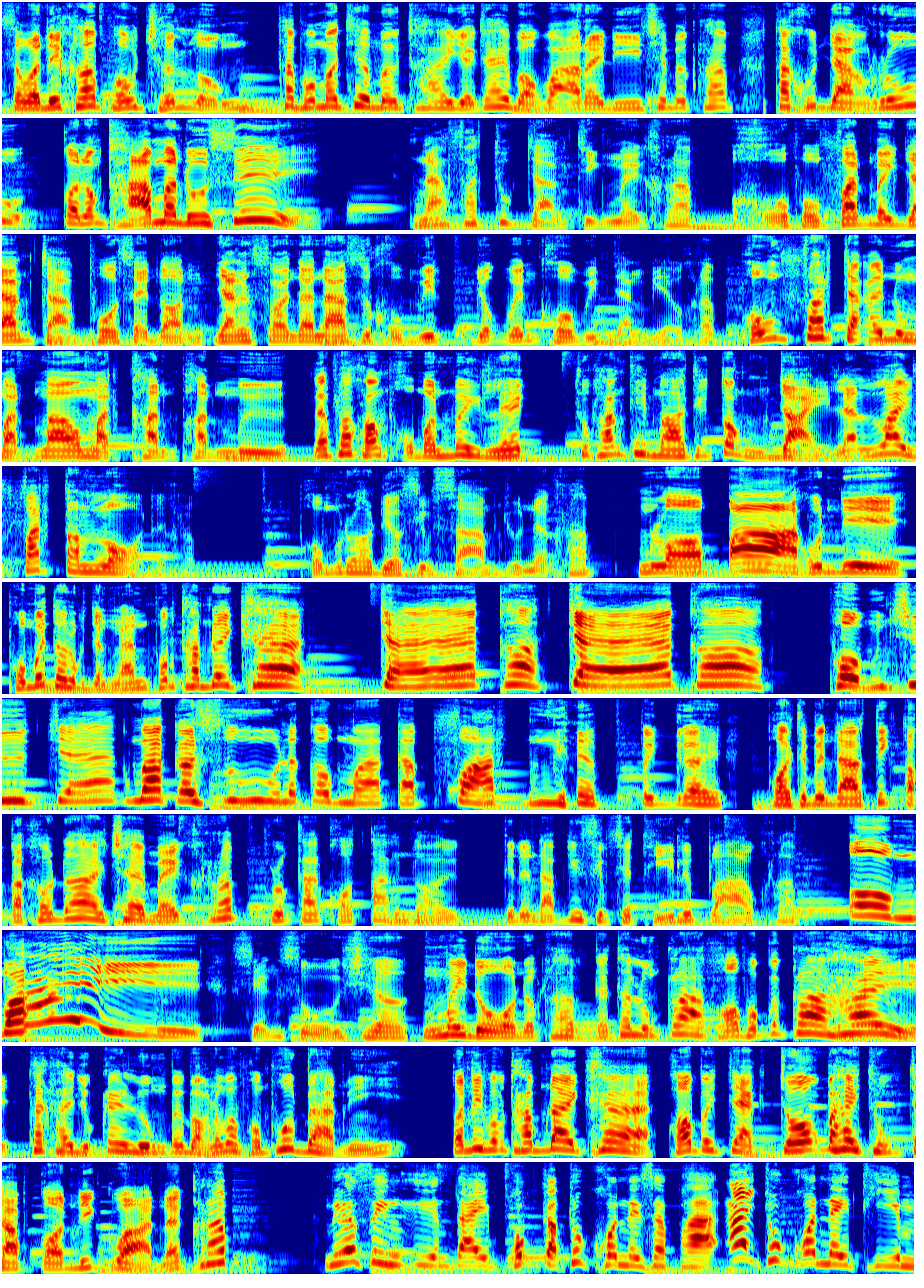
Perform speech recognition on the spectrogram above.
สวัสดีครับผมเฉินหลง ถ้าผมมาเที่ยวเมืองไทยอยากจะให้บอกว่าอะไรดีใช่ไหมครับ ถ้าคุณอยากรู้ก็ลองถามมาดูสิน้าฟัดทุกอย่างจริงไหมครับ โอ้โห ผมฟัดไม่ยั้งจากโพไซดอน ยันซอยนานาสุขุมวิทยกเว้นโควิดอย่างเดียวครับ ผมฟัดจากไอ้หนุ่มหมัดเมาหมัดคันพันมือ และเพราะของผมมันไม่เล็ก ทุกครั้งที่มาจึงต้องใหญ่และไล่ฟัดตลอดนะครับ ผมรอเดียว 13 อยู่นะครับรอป้าคุณดี ผมไม่ตลกอย่างนั้น ผมทำได้แค่ แจ๊กค่ะแจ๊กค่ะ ผมชื่อแจ๊กมากระสู้แล้วก็มากับฟาดเงียบเป็นไง พอจะเป็นดาวติ๊กตอกกับเขาได้ใช่ไหมครับ โครงการขอตังค์หน่อย ติดอันดับ 20 เศรษฐีหรือเปล่าครับ โอ้ไม่ เสียงสูงเชียวไม่โดนนะครับ แต่ถ้าลุงกล้าขอผมก็กล้าให้ ถ้าใครอยู่ใกล้ลุงไปบอกนะว่าผมพูดแบบนี้ ตอนนี้ผมทำได้แค่ขอไปแจกโจ๊กไม่ให้ถูกจับก่อนดีกว่านะครับเหนื้อสิ่งอื่นใดผมกับทุกคนในสภาไอ้ทุกคนในทีม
